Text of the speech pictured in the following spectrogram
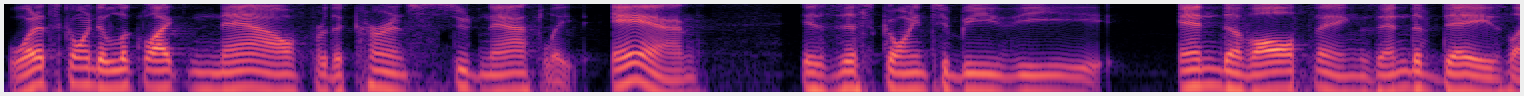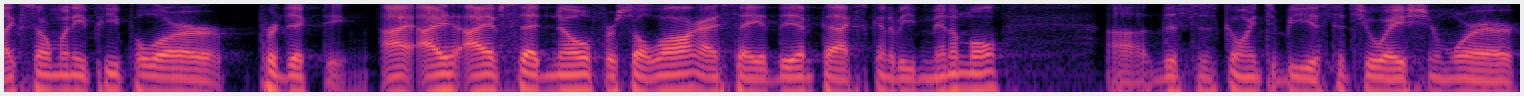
what it's going to look like now for the current student athlete, and is this going to be the end of all things, end of days, like so many people are predicting? I, I, have said no for so long. I say the impact's going to be minimal. Uh, this is going to be a situation where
